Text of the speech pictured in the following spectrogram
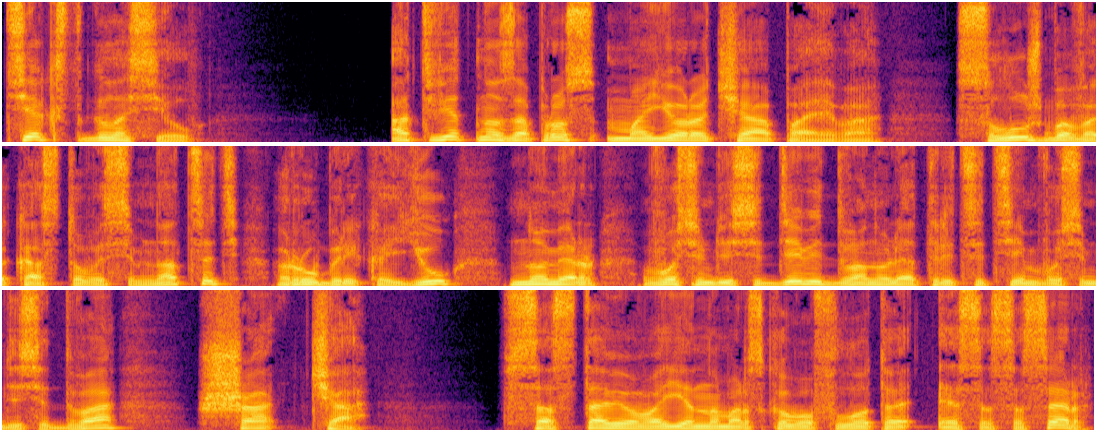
Текст гласил «Ответ на запрос майора Чаапаева». Служба ВК-118, рубрика Ю, номер 89-0037-82, Ша-Ча. В составе военно-морского флота СССР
